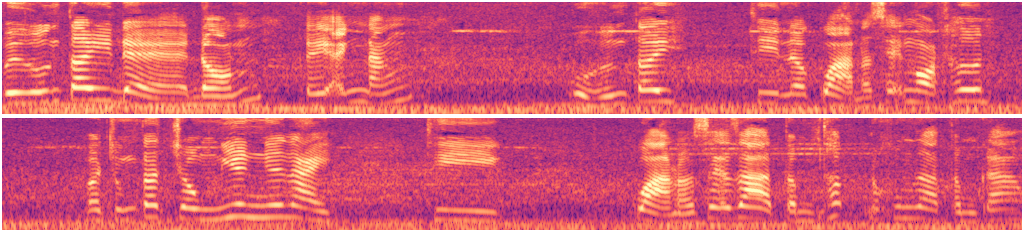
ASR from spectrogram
về hướng tây để đón cái ánh nắng của hướng tây thì là quả nó sẽ ngọt hơn. Và chúng ta trồng nghiêng như này thì quả nó sẽ ra tầm thấp nó không ra tầm cao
